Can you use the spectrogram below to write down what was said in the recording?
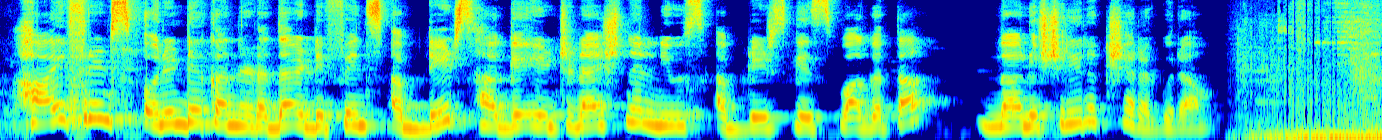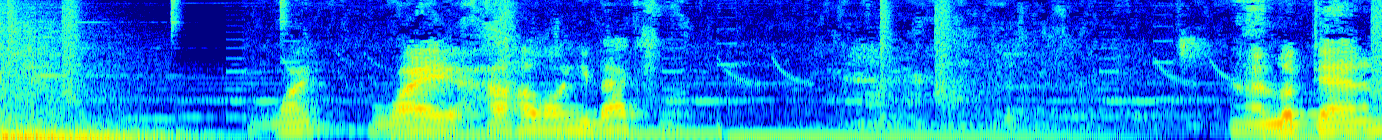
ಹಾಯ್ ಫ್ರೆಂಡ್ಸ್ ಒನ್ ಇಂಡಿಯಾ ಕನ್ನಡದ ಡಿಫೆನ್ಸ್ ಅಪ್ಡೇಟ್ಸ್ ಹಾಗೆ ಇಂಟರ್ನ್ಯಾಷನಲ್ ನ್ಯೂಸ್ ಅಪ್ಡೇಟ್ಸ್ಗೆ ಸ್ವಾಗತ ನಾನು Shriraksha Raghuram Why, why, how, how long you back for? And I looked at him,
